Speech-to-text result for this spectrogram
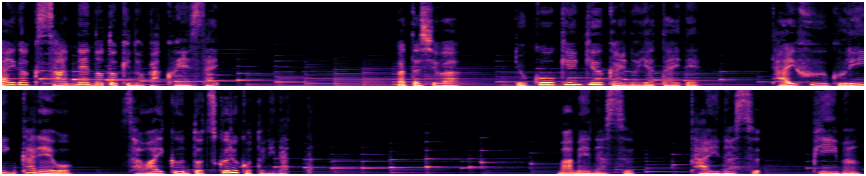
大学3年の時の学園祭。私は旅行研究会の屋台で台風グリーンカレーを沢井くんと作ることになった。豆ナス、鯛ナス、ピーマン、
